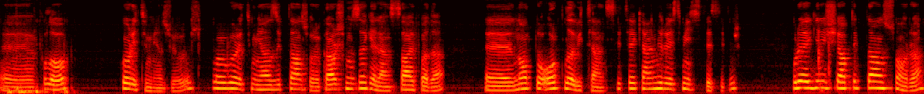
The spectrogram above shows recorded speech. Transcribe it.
e, Flowgorithm yazıyoruz. Flowgorithm yazdıktan sonra karşımıza gelen sayfada e, .org ile biten site kendi resmi sitesidir. Buraya giriş yaptıktan sonra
